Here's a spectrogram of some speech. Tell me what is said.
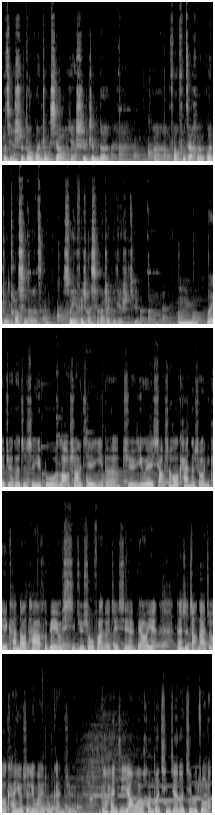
不仅是逗观众笑，也是真的，呃，仿佛在和观众掏心窝子，所以非常喜欢这部电视剧。嗯，我也觉得这是一部老少皆宜的剧，因为小时候看的时候，你可以看到他特别有喜剧手法的这些表演，但是长大之后看又是另外一种感觉。跟韩吉一样，我有很多情节都记不住了，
